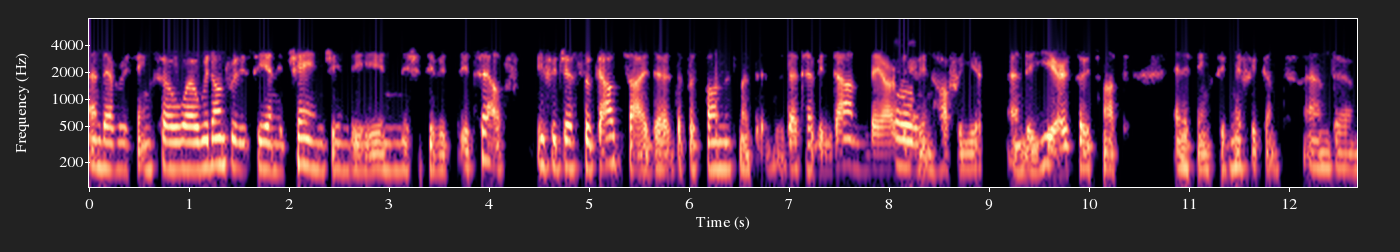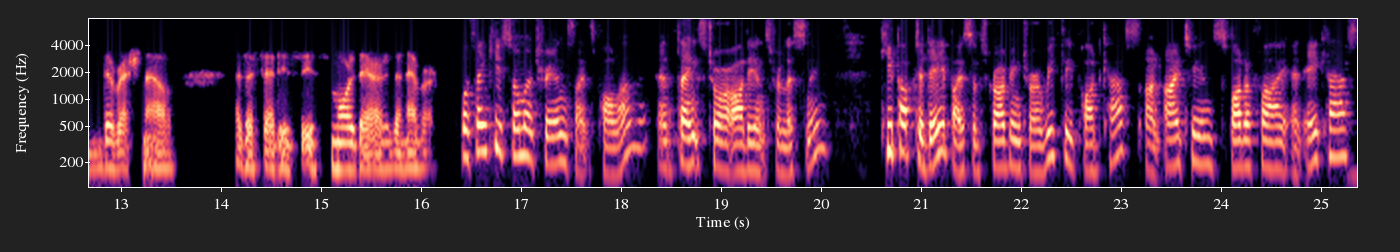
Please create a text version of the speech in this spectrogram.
and everything. So uh, we don't really see any change in the initiative it, itself. If you just look outside, the, the postponements that have been done, they are mm. between half a year and a year. So it's not anything significant. And um, the rationale, as I said, is, is more there than ever. Well, thank you so much for your insights, Paula. And thanks to our audience for listening. Keep up to date by subscribing to our weekly podcasts on iTunes, Spotify, and Acast,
